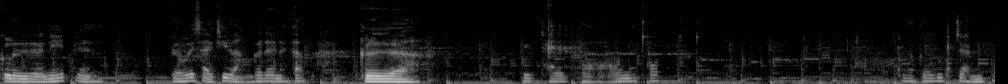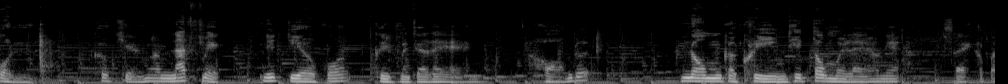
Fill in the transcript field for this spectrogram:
เกลือนิดนึงเดี๋ยวไว้ใส่ที่หลังก็ได้นะครับ เกลือ พริกไทยขาวนะครับ แล้วก็ลูกจันทร์ป่น เขาเขียนว่านัทเมกนิดเดียวเพราะกลิ่นมันจะแรง หอมด้วย นมกับครีมที่ต้มไว้แล้วเนี่ย ใส่เข้าไป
